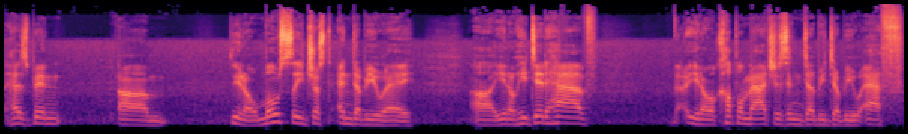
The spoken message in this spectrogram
has been um, you know, mostly just NWA uh, you know, he did have, you know, a couple matches in WWF,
